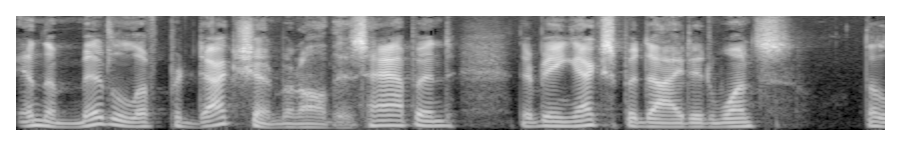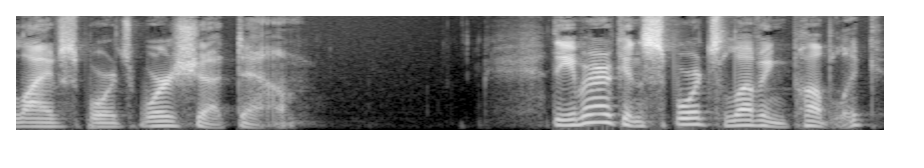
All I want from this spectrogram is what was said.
in the middle of production when all this happened. They're being expedited once the live sports were shut down. The American sports loving public,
